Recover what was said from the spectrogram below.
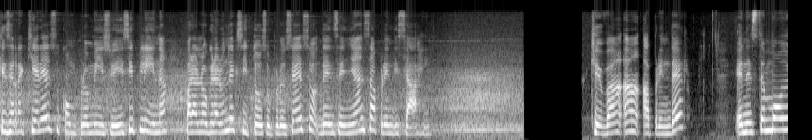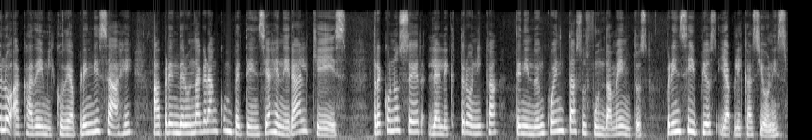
que se requiere de su compromiso y disciplina para lograr un exitoso proceso de enseñanza-aprendizaje. ¿Qué va a aprender? En este módulo académico de aprendizaje, aprender una gran competencia general que es reconocer la electrónica teniendo en cuenta sus fundamentos, principios y aplicaciones.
